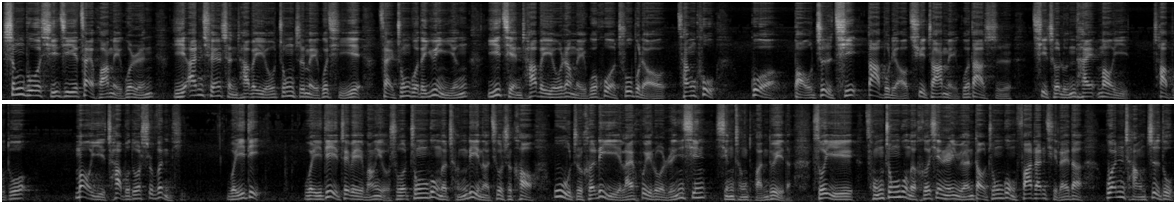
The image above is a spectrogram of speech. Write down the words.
声波袭击在华美国人，以安全审查为由终止美国企业在中国的运营，以检查为由让美国货出不了仓库，过保质期，大不了去扎美国大使汽车轮胎，贸易差不多，贸易差不多是问题，围地。伟帝这位网友说：“中共的成立呢，就是靠物质和利益来贿赂人心，形成团队的。所以，从中共的核心人员到中共发展起来的官场制度，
